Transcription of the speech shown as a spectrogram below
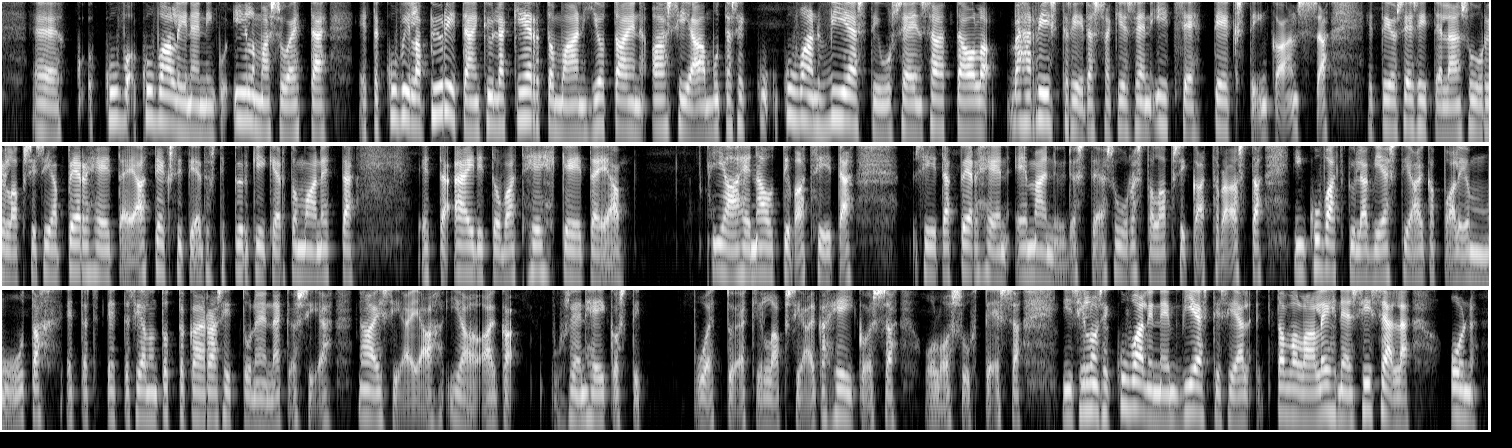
kuva, kuvallinen niin ilmaisu, että, että kuvilla pyritään kyllä kertomaan jotain asiaa, mutta se ku, kuvan viesti usein saattaa olla vähän ristiriidassakin sen itse tekstin kanssa. Että jos esitellään suurilapsisia perheitä ja teksti tietysti pyrkii kertomaan, että, että äidit ovat hehkeitä ja, ja he nauttivat siitä siitä perheen emännyydestä ja suuresta lapsikatraasta, niin kuvat kyllä viesti aika paljon muuta. Että, että siellä on totta kai rasittuneen näköisiä naisia ja, ja aika usein heikosti puettujakin lapsia aika heikoissa olosuhteissa, niin silloin se kuvallinen viesti siellä tavallaan lehden sisällä on –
